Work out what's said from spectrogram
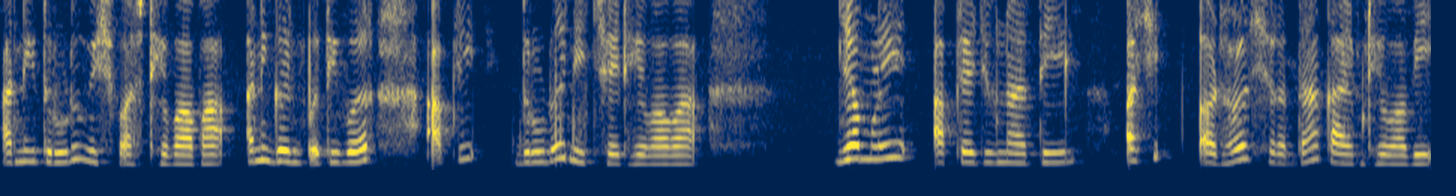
आणि दृढ विश्वास ठेवावा आणि गणपतीवर आपली दृढ निश्चय ठेवावा. ज्यामुळे आपल्या जीवनातील अशी अढळ श्रद्धा कायम ठेवावी.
